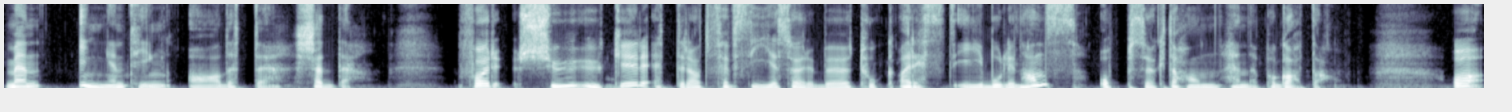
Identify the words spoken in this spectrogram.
Men ingenting av dette skjedde. For sju uker etter at Fevsie Sørebø tok arrest i boligen hans, oppsøkte han henne på gata. Og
